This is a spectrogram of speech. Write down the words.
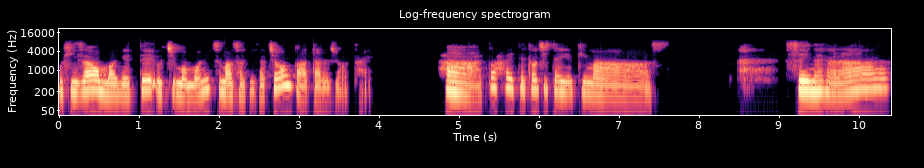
お膝を曲げて、内ももにつま先がちょんと当たる状態。はーっと吐いて閉じていきます。吸いながら、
